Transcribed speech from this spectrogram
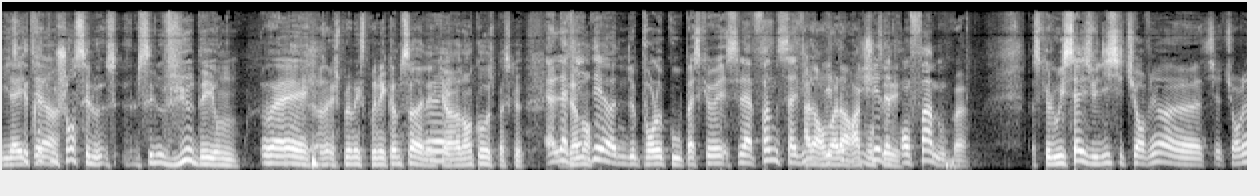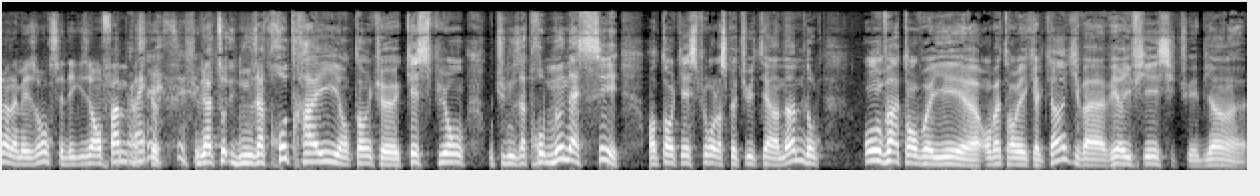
Il Ce a qui est été très un- touchant, c'est le, vieux Déon. Ouais. Je peux m'exprimer comme ça, Hélène Ouais. En cause, parce que La évidemment, vieille Déonne, de- pour le coup, parce que c'est la fin de sa vie. Alors il voilà, est obligé d'être en femme, quoi. Parce que Louis XVI lui dit si tu reviens, euh, si tu reviens à la maison, c'est déguisé en femme parce Ouais, que tu nous a trop trahis en tant que- qu'espion ou tu nous as trop menacé en tant qu'espion lorsque tu étais un homme. Donc on va t'envoyer, euh, on va t'envoyer quelqu'un qui va vérifier si tu es bien, euh,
